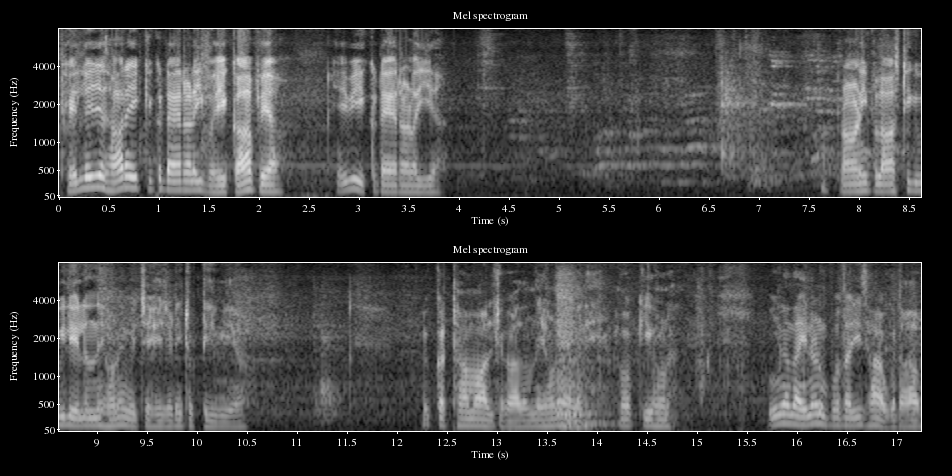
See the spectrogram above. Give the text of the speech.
ਠੇਲੇ ਜੇ ਸਾਰੇ ਇੱਕ ਇੱਕ ਟਾਇਰ ਵਾਲੀ ਪਏ ਕਾਹ ਪਿਆ, ਇਹ ਵੀ ਇੱਕ ਟਾਇਰ ਵਾਲਾ ਹੀ ਆ। ਪੁਰਾਣੀ ਪਲਾਸਟਿਕ ਵੀ ਲੈ ਲੈਂਦੇ ਹੋਣੇ ਵਿੱਚ ਇਹ ਜਿਹੜੀ ਟੁੱਟੀ ਵੀ ਆ। ਇਕੱਠਾ ਮਾਲ ਚਕਾ ਦਿੰਦੇ ਹੋਣੇ ਅਗਲੇ। ਬਾਕੀ ਹੁਣ ਇਹਨਾਂ ਦਾ ਇਹਨਾਂ ਨੂੰ ਪਤਾ ਜੀ ਹਿਸਾਬ ਕਿਤਾਬ।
